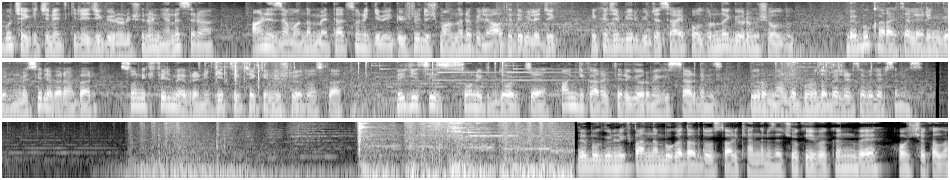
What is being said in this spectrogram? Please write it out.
Bu çekicin etkileyici görünüşünün yanı sıra aynı zamanda Metal Sonic gibi güçlü düşmanları bile alt edebilecek yıkıcı bir güce sahip olduğunu da görmüş olduk. Ve bu karakterlerin görünmesiyle beraber Sonic film evreni gittikçe genişliyor dostlar. Peki siz Sonic 4'te hangi karakteri görmek isterdiniz? Yorumlarda bunu da belirtebilirsiniz. Ve bugünlük benden bu kadar dostlar. Kendinize çok iyi bakın ve hoşçakalın.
